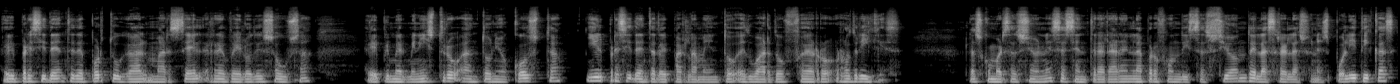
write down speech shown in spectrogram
el presidente de Portugal Marcel Rebelo de Sousa, el primer ministro Antonio Costa y el presidente del Parlamento Eduardo Ferro Rodríguez. Las conversaciones se centrarán en la profundización de las relaciones políticas,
